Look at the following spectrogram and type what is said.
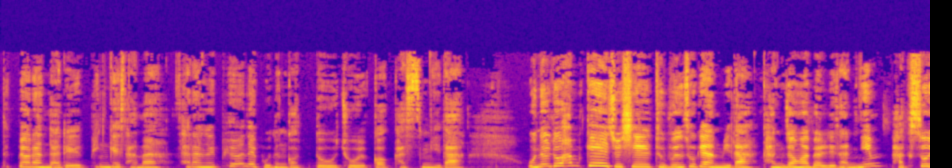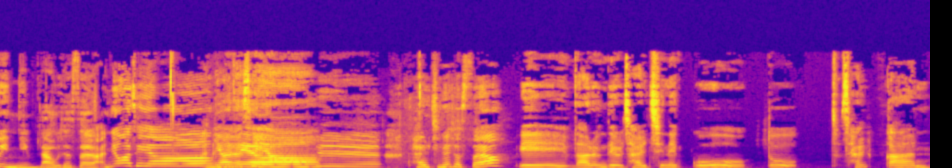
특별한 날을 핑계 삼아 사랑을 표현해 보는 것도 좋을 것 같습니다. 오늘도 함께 해주실 두 분 소개합니다. 강정화 변리사님, 박소희님 나오셨어요. 안녕하세요. 안녕하세요. 네, 잘 지내셨어요? 예, 나름대로 잘 지냈고, 또, 잠깐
